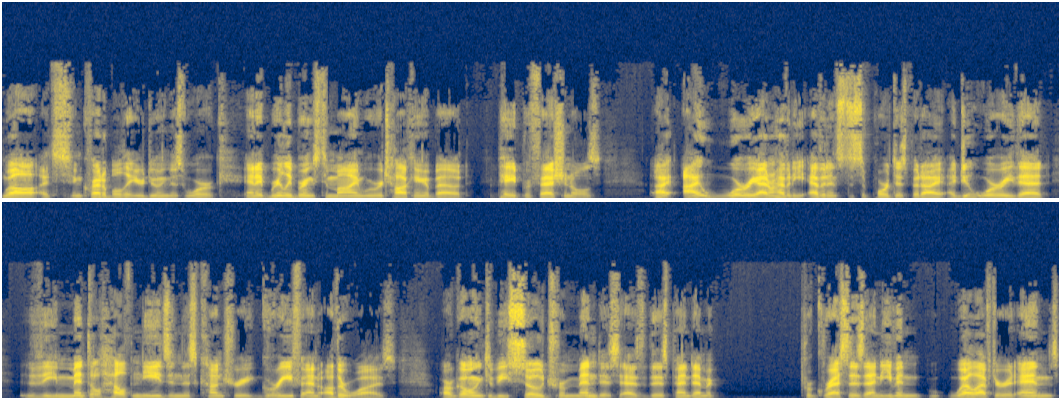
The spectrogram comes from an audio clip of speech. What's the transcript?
Well, it's incredible that you're doing this work. And it really brings to mind we were talking about paid professionals. I, I worry, I don't have any evidence to support this, but I, I do worry that the mental health needs in this country, grief and otherwise, are going to be so tremendous as this pandemic progresses and even well after it ends.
